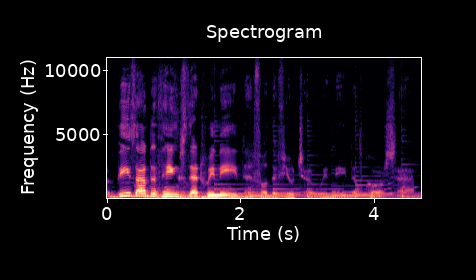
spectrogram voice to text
these are the things that we need for the future. We need, of course, um,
